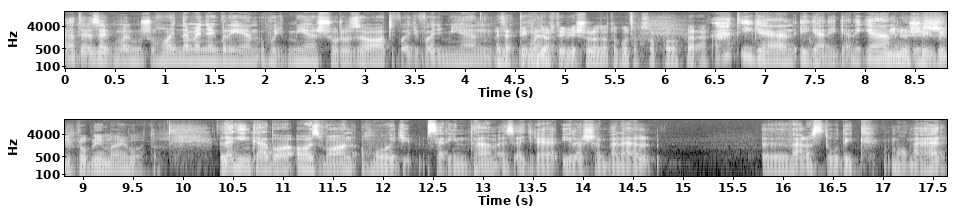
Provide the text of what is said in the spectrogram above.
hát ezek most hagyd ne menjek bele ilyen, hogy milyen sorozat, vagy, vagy milyen... Ezek milyen... magyar tévésorozatok voltak, szappanoperák? Hát igen, igen, igen, igen. Minőségbeli és... problémái voltak? Leginkább az van, hogy szerintem ez egyre élesebben el választódik ma már,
